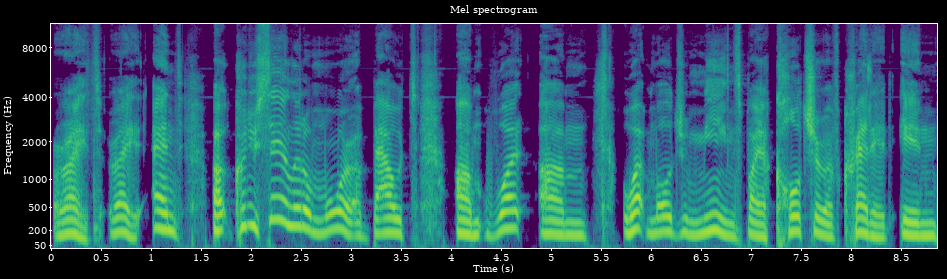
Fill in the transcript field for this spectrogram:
Right, right. And uh, could you say a little more about um, what um, what Muldrew means by a culture of credit in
